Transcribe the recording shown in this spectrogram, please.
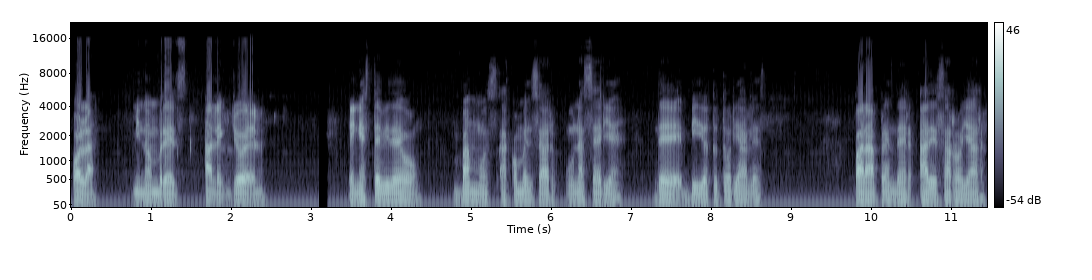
Hola, mi nombre es Alex Joel. En este video vamos a comenzar una serie de videotutoriales para aprender a desarrollar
